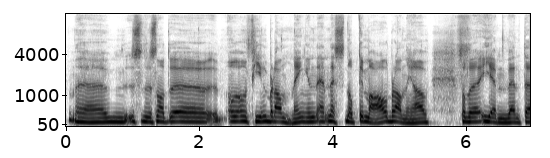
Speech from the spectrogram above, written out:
Så, sånn at, og en fin blanding, en en nesten optimal blanding av sånne hjemvendte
